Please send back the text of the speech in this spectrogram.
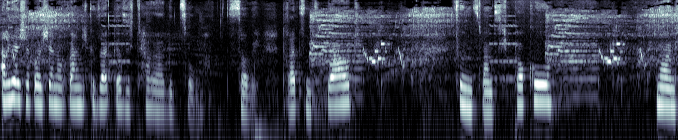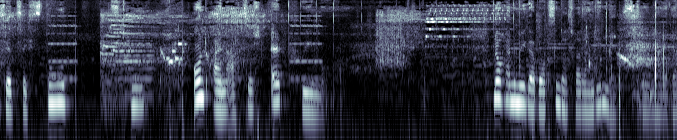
Ach ja, ich habe euch ja noch gar nicht gesagt, dass ich Tara gezogen habe. Sorry. 13 Sprout, 25 Poco, 49 Stu und 81 El Primo. Noch eine Megabox und das war dann die letzte leider.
